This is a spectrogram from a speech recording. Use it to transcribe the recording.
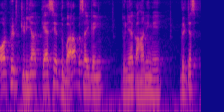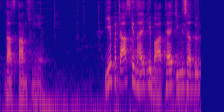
और फिर चिड़ियाँ कैसे दोबारा बसाई गईं दुनिया कहानी में दिलचस्प दास्तान सुनिए। ये पचास की दहाई की बात है, चीनी सदर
